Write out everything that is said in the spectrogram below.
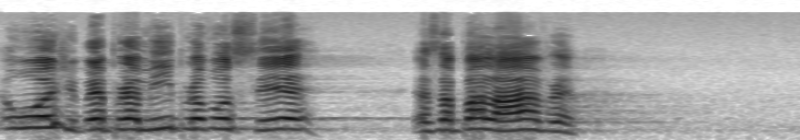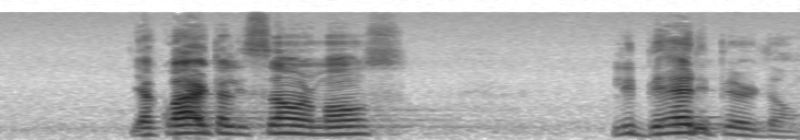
É hoje, é para mim e para você, essa palavra. E a quarta lição, irmãos, libere perdão.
